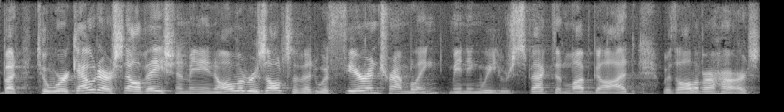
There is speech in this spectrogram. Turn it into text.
But to work out our salvation, meaning all the results of it with fear and trembling, meaning we respect and love God with all of our hearts.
